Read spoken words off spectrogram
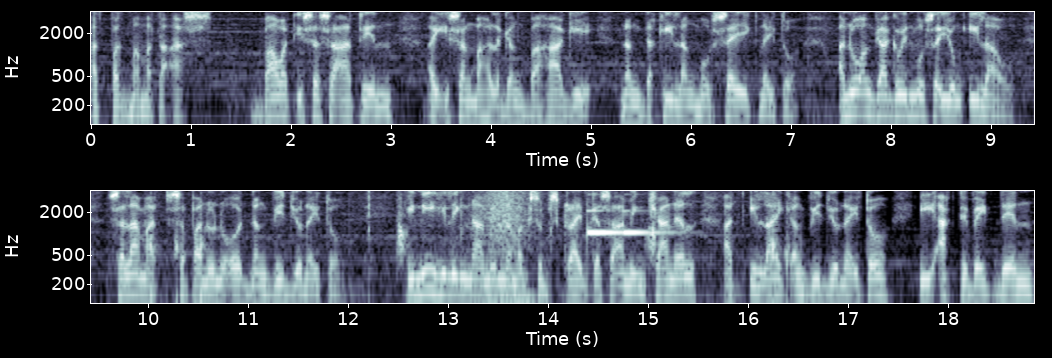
at pagmamataas. Bawat isa sa atin ay isang mahalagang bahagi ng dakilang mosaic na ito. Ano ang gagawin mo sa iyong ilaw? Salamat sa panunood ng video na ito. Hinihiling namin na mag-subscribe ka sa aming channel at i-like ang video na ito. I-activate din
